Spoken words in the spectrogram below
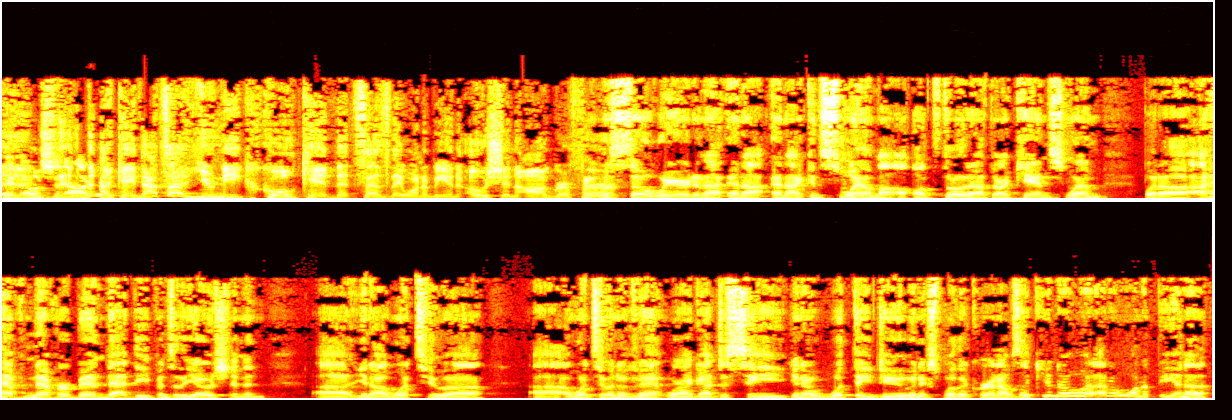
an oceanographer. Okay, that's a unique, cool kid that says they want to be an oceanographer. It was so weird, and I and I and I can swim. I'll, I'll throw that out there. I can swim, but uh, I have never been that deep into the ocean. And uh, you know, I went to uh, I went to an event where I got to see you know what they do and explore their career, and I was like, you know what, I don't want to be in a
